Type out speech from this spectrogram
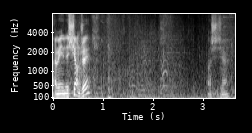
I mean, is she on Drake? Oh, she's here.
